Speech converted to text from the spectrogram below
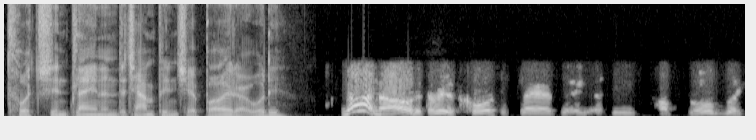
touch in playing in the championship either, would he? No, no, there is, of course, the players at these top clubs, like,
